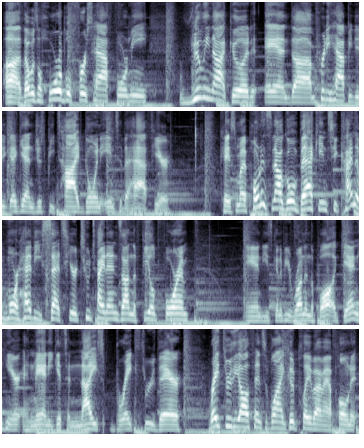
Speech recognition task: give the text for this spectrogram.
Uh, that was a horrible first half for me. Really not good, and uh, I'm pretty happy to, again, just be tied going into the half here. Okay, so my opponent's now going back into kind of more heavy sets here. Two tight ends on the field for him. And he's going to be running the ball again here. And man, he gets a nice breakthrough there. Right through the offensive line. Good play by my opponent.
